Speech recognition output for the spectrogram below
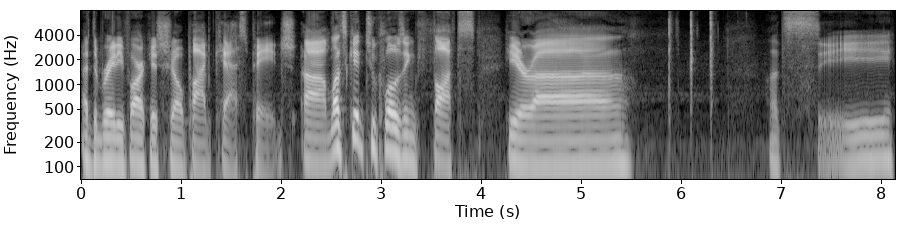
at the Brady Farkas Show podcast page. Um, let's get to closing thoughts here. Uh, let's see.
